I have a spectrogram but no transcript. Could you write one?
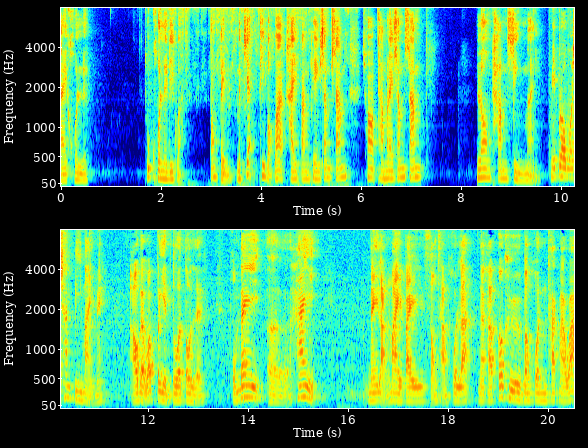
ลาย ๆ คนเลย ทุกคนเลยดีกว่า ต้องเป็นเมื่อกี้ที่บอกว่าใครฟังเพลงซ้ำๆชอบทำอะไรซ้ำๆลองทำสิ่งใหม่ มีโปรโมชั่นปีใหม่ไหมเอาแบบว่าเปลี่ยนตัวตนเลย ผมได้ให้ ในหลังไมค์ไปสองสามคนละนะครับ ก็คือบางคนทักมาว่า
